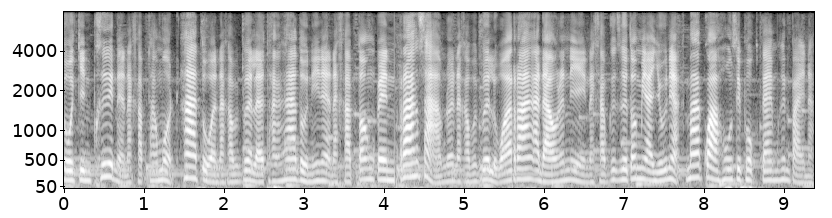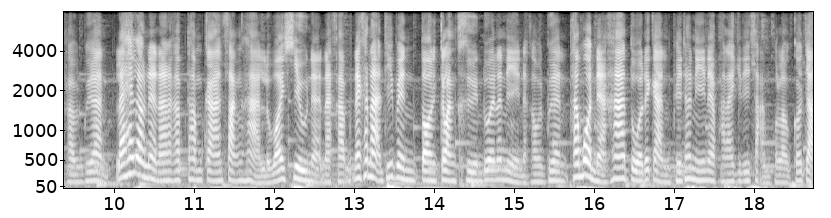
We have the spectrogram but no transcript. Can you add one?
ตัวกินพืชเนี่ยนะครับทั้งหมด 5 ตัวนะครับเพื่อนๆแล้วทั้ง 5 ตัวนี้เนี่ยนะครับต้องเป็นร่าง 3 ด้วยนะครับเพื่อนๆหรือว่าร่าง adult นั่นเองนะครับก็คือต้องมีอายุเนี่ยมากกว่า 66 แต้มขึ้นไปนะครับเพื่อนๆและให้เราเนี่ยนะครับทำการสังหารหรือว่าคิวเนี่ยนะครับในขณะที่เป็นตอนกลางคืนด้วยนั่นเองนะครับเพื่อนๆทั้งหมดเนี่ยหตัวด้วยกันเพียงเท่านี้เนี่ยภารกิจที่ 3 ของเราก็จะ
